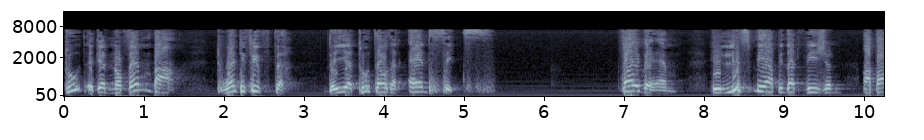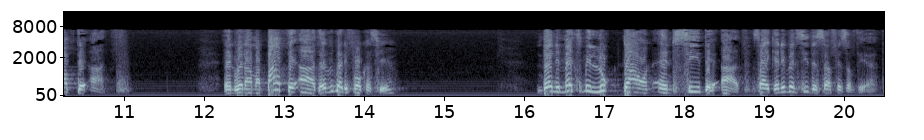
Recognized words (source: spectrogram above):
to, again, November 25th, the year 2006. 5 a.m. He lifts me up in that vision above the earth. And when I'm above the earth, everybody focus here. Then he makes me look down and see the earth. So I can even see the surface of the earth.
